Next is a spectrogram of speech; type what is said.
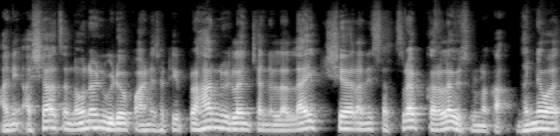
आणि अशाच नवनवीन व्हिडिओ पाहण्यासाठी प्रहार न्यूज चॅनलला लाईक शेअर आणि सबस्क्राईब करायला विसरू नका. धन्यवाद.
